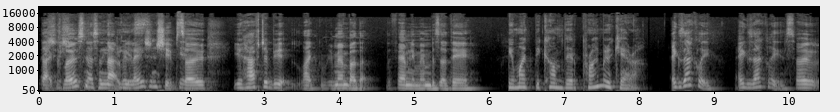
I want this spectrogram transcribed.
that closeness and that yes. relationship. Yeah. So you have to be like remember that the family members are there. You might become their primary carer. Exactly, exactly. So,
